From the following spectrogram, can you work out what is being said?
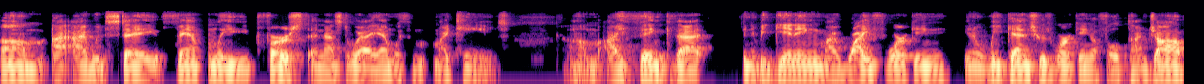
um, I, I, would say family first, and that's the way I am with my teams. Um, I think that in the beginning, my wife working, you know, weekends, she was working a full time job.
